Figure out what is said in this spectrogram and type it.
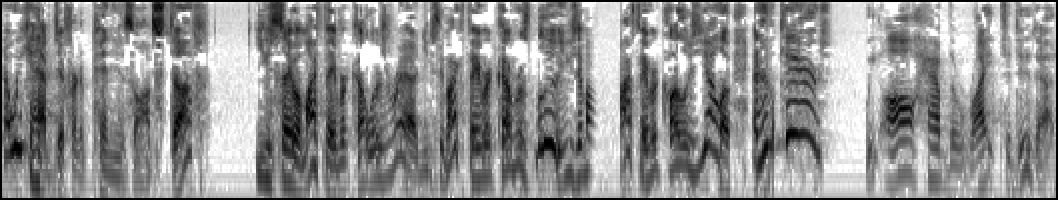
Now we can have different opinions on stuff. You can say, well, my favorite color is red. You can say, my favorite color is blue. You can say, my, favorite color is yellow. And who cares? We all have the right to do that.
